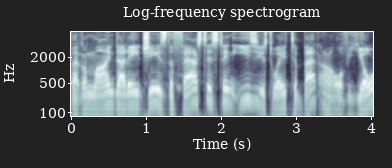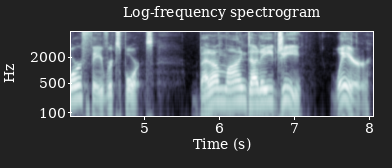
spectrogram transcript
BetOnline.ag is the fastest and easiest way to bet on all of your favorite sports. BetOnline.ag, where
